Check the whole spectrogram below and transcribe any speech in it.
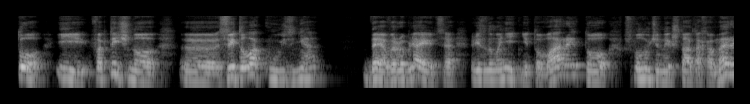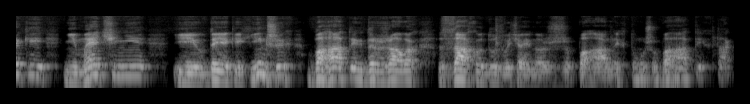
то і фактично е, світова кузня, де виробляються різноманітні товари, то в Сполучених Штатах Америки, Німеччині і в деяких інших багатих державах Заходу, звичайно ж, поганих, тому що багатих, так,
